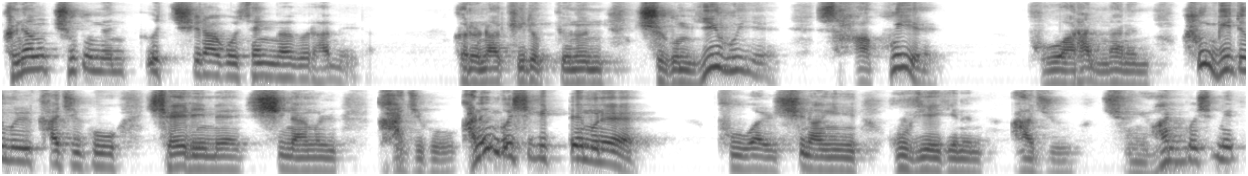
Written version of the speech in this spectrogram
그냥 죽으면 끝이라고 생각을 합니다. 그러나 기독교는 죽음 이후에, 사후에 부활한다는 그 믿음을 가지고 재림의 신앙을 가지고 가는 것이기 때문에 부활 신앙이 우리에게는 아주 중요한 것입니다.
